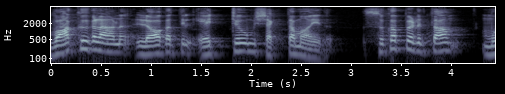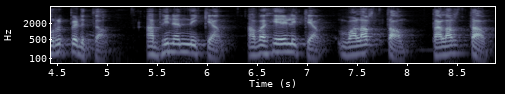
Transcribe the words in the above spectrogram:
വാക്കുകളാണ് ലോകത്തിൽ ഏറ്റവും ശക്തമായത്. സുഖപ്പെടുത്താം മുറിപ്പെടുത്താം. അഭിനന്ദിക്കാം അവഹേളിക്കാം വളർത്താം തളർത്താം.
